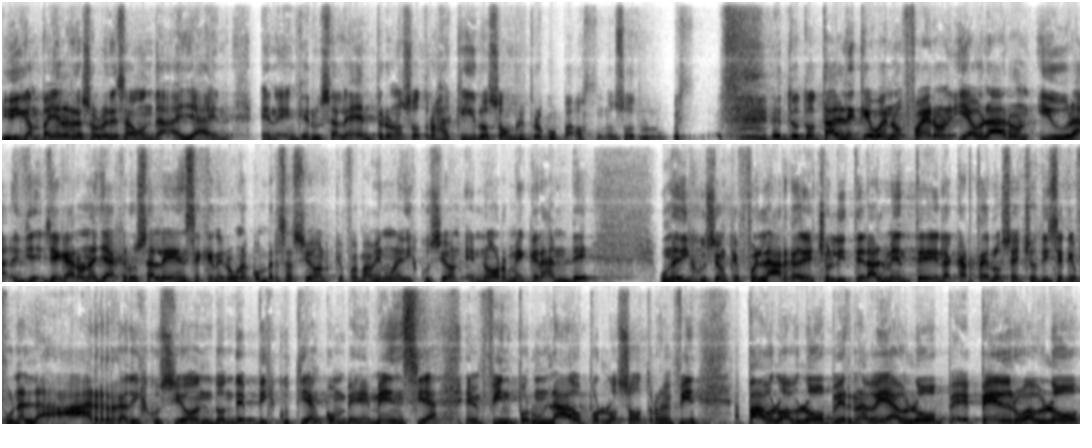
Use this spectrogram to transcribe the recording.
y digan, vayan a resolver esa onda allá en, en, Jerusalén, pero nosotros aquí, los hombres preocupados, nosotros no. Entonces, total de que, bueno, fueron y hablaron y llegaron allá a Jerusalén, se generó una conversación que fue más bien una discusión enorme, grande, una discusión que fue larga, de hecho, literalmente en la carta de los Hechos dice que fue una larga discusión donde discutían con vehemencia, en fin, por un lado, por los otros, en fin, Pablo habló, Bernabé habló, Pedro habló,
